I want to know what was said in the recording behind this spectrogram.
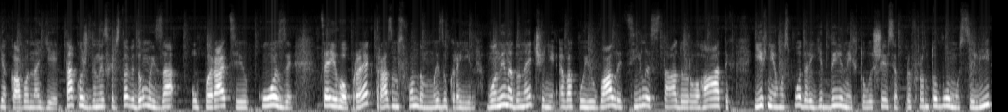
яка вона є. Також Денис Христо відомий за операцією Кози. Це його проект разом з фондом Ми з України. Вони на Донеччині евакуювали ціле стадо рогатих. Їхній господар єдиний, хто лишився в прифронтовому селі,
